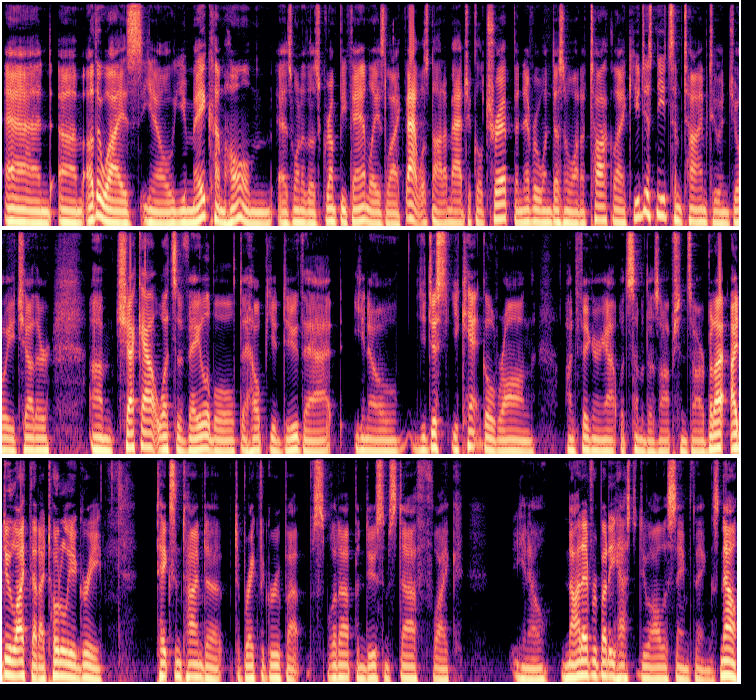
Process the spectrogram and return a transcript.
And um, otherwise, you know, you may come home as one of those grumpy families like, that was not a magical trip, and everyone doesn't want to talk. Like, you just need some time to enjoy each other. Um, check out what's available to help you do that. You know, you just, you can't go wrong on figuring out what some of those options are. But I, I do like that. I totally agree. Take some time to, to break the group up, split up and do some stuff like, you know, not everybody has to do all the same things. Now,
